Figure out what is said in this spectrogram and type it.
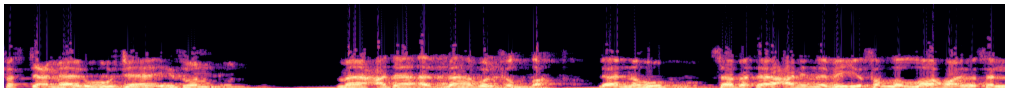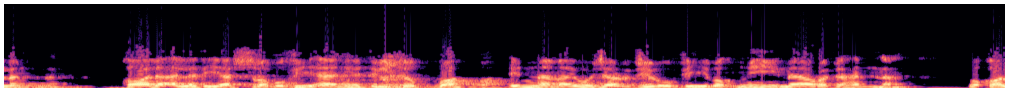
فاستعماله جائز ما عدا الذهب والفضة لأنه ثبت عن النبي صلى الله عليه وسلم قال الذي يشرب في آنية الفضة إنما يجرجر في بطنه نار جهنم. وقال,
